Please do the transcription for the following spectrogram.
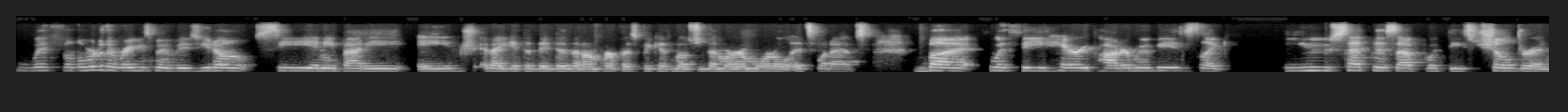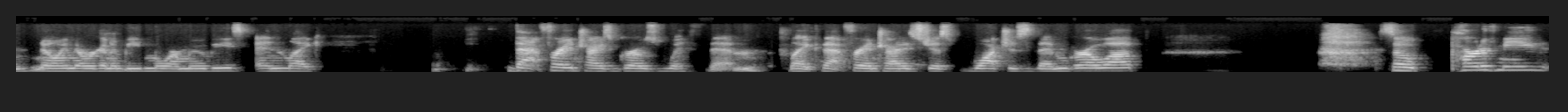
with the Lord of the Rings movies, you don't see anybody age, and I get that they did that on purpose because most of them are immortal. It's whatevs. But with the Harry Potter movies, like you set this up with these children, knowing there were going to be more movies, and like that franchise grows with them. Like that franchise just watches them grow up. So part of me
